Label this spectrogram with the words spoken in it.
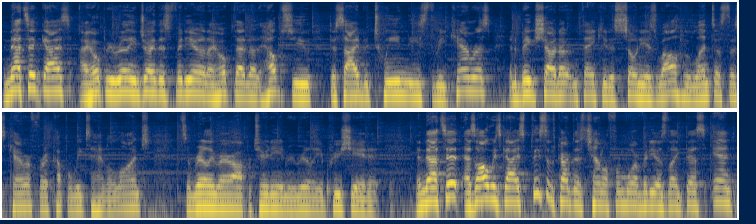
And that's it guys. I hope you really enjoyed this video and I hope that it helps you decide between these three cameras. And a big shout out and thank you to Sony as well, who lent us this camera for a couple weeks ahead of launch. It's a really rare opportunity and we really appreciate it. And that's it. As always guys, please subscribe to this channel for more videos like this and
